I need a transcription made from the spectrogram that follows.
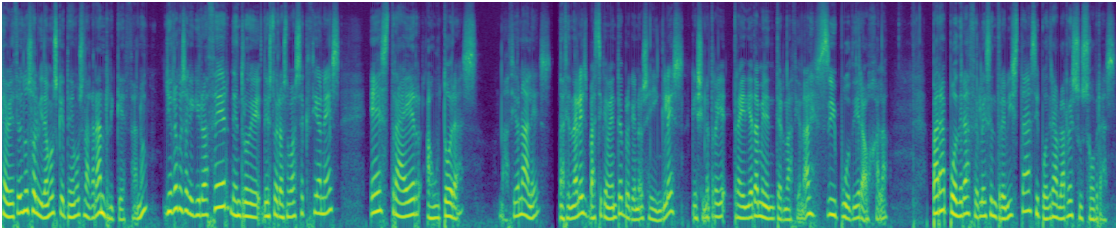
que a veces nos olvidamos que tenemos una gran riqueza, ¿no? Y otra cosa que quiero hacer dentro de, esto de las nuevas secciones es traer autoras nacionales, nacionales básicamente porque no sé inglés, que si no traería también internacionales, si pudiera, ojalá, para poder hacerles entrevistas y poder hablarles sus obras.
